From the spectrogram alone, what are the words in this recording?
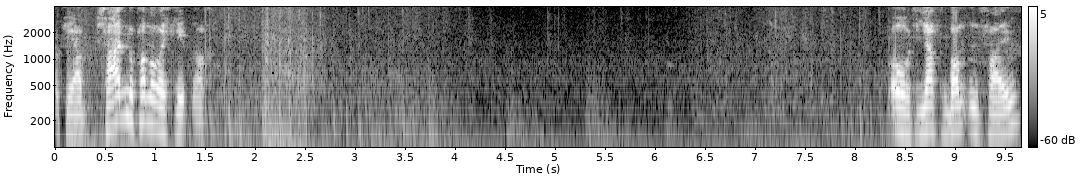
Okay, hab Schaden bekommen, aber ich lebe noch. Oh, die lassen Bomben fallen.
